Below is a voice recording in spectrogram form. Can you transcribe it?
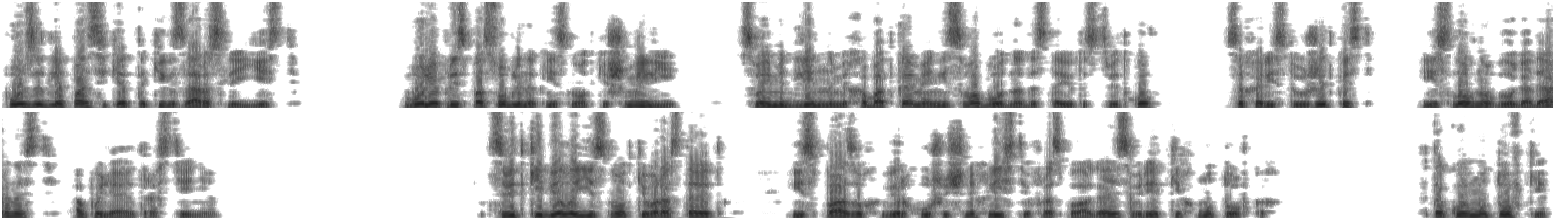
польза для пасеки от таких зарослей есть. Более приспособлены к яснотке шмели. Своими длинными хоботками они свободно достают из цветков сахаристую жидкость и, словно в благодарность, опыляют растения. Цветки белой яснотки вырастают из пазух верхушечных листьев, располагаясь в редких мутовках. В такой мутовке,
